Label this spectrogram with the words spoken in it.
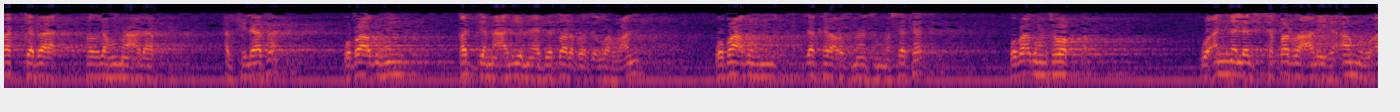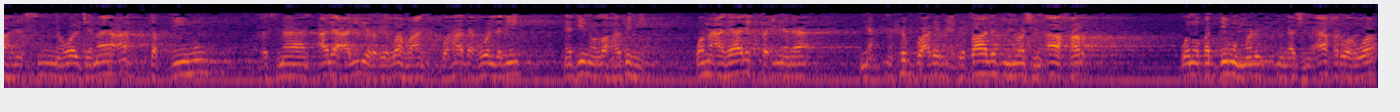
رتب فضلهما على الخلافة وبعضهم قدم علي بن أبي طالب رضي الله عنه وبعضهم ذكر عثمان ثم سكت وبعضهم توقف. وأن الذي استقر عليه أمر أهل السنة والجماعة تقديم عثمان على علي رضي الله عنه وهذا هو الذي ندين الله به. ومع ذلك فإننا نحب علي بن أبي طالب من وجه آخر ونقدمه من أجل آخر وهو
